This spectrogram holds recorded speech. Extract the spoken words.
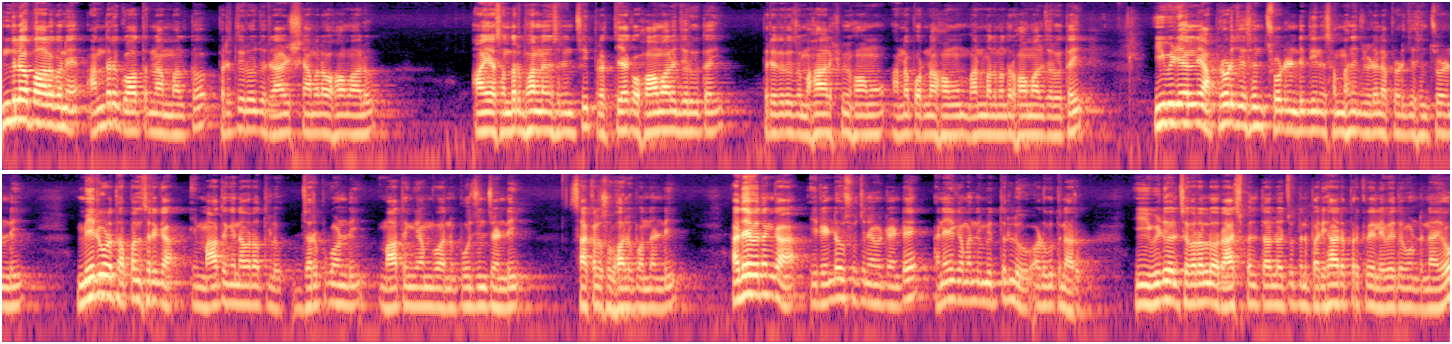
ఇందులో పాల్గొనే అందరి గోత్రనామాలతో ప్రతిరోజు రాజశ్యామల హోమాలు. ఆయా సందర్భాలను అనుసరించి ప్రత్యేక హోమాలు జరుగుతాయి. ప్రతిరోజు మహాలక్ష్మి హోమం అన్నపూర్ణ హోమం మన్మధ మంత్ర హోమాలు జరుగుతాయి. ఈ వీడియోల్ని అప్లోడ్ చేసి చూడండి. దీనికి సంబంధించిన వీడియోలు అప్లోడ్ చేసి చూడండి. మీరు కూడా తప్పనిసరిగా ఈ మాతంగి నవరాత్రులు జరుపుకోండి. మాతంగి అమ్మవారిని పూజించండి. సకల శుభాలు పొందండి. అదేవిధంగా ఈ రెండవ సూచన ఏమిటంటే అనేక మంది మిత్రులు అడుగుతున్నారు ఈ వీడియోల చివరల్లో రాశి ఫలితాల్లో చూస్తున్న పరిహార ప్రక్రియలు ఏవైతే ఉంటున్నాయో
